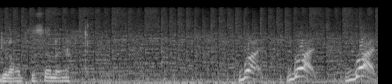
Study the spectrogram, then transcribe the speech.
Get out the center. Run! Run! Run!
